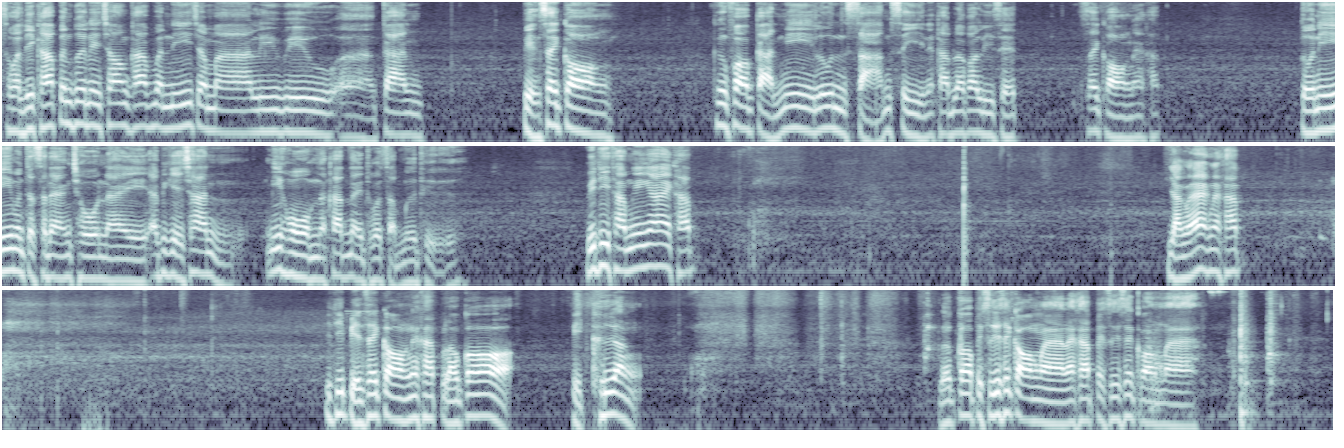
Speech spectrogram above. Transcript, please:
สวัสดีครับเพื่อนๆในช่องครับ วันนี้จะมารีวิวการเปลี่ยนไส้กรอง เครื่องฟอกอากาศมีรุ่น 3 4 นะครับ แล้วก็รีเซ็ตไส้กรองนะครับ ตัวนี้มันจะแสดงโชว์ในแอปพลิเคชันมีโฮมนะครับ ในโทรศัพท์มือถือ วิธีทำง่ายๆครับ อย่างแรกนะครับ วิธีเปลี่ยนไส้กรองนะครับ เราก็ปิดเครื่อง แล้วก็ไปซื้อไส้กรองมานะครับ ไปซื้อไส้กรองมา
